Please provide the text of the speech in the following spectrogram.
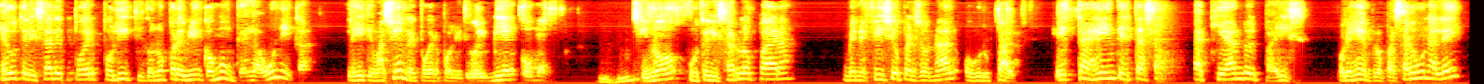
es utilizar el poder político no para el bien común, que es la única legitimación del poder político, el bien común, sino utilizarlo para beneficio personal o grupal. Esta gente está saqueando el país. Por ejemplo, pasaron una ley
